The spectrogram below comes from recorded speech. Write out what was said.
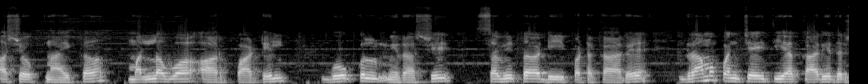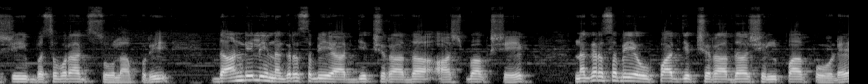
ಅಶೋಕ್ ನಾಯ್ಕ, ಮಲ್ಲವ್ವ ಆರ್ ಪಾಟೀಲ್, ಗೋಕುಲ್ ಮಿರಾಶಿ ಸವಿತಾ ಡಿ ಪಟಕಾರೆ, ಗ್ರಾಮ ಪಂಚಾಯಿತಿಯ ಕಾರ್ಯದರ್ಶಿ ಬಸವರಾಜ್ ಸೋಲಾಪುರಿ, ದಾಂಡೇಲಿ ನಗರಸಭೆಯ ಅಧ್ಯಕ್ಷರಾದ ಆಶ್ಬಾಗ್ ಶೇಖ್, ನಗರಸಭೆಯ ಉಪಾಧ್ಯಕ್ಷರಾದ ಶಿಲ್ಪಾ ಕೋಡೆ,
